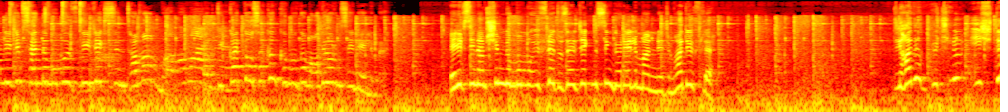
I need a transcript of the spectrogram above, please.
anneciğim. Sen de mumu üfleyeceksin tamam mı? Tamam anne. Bak dikkatli ol sakın kımıldama. Alıyorum seni elime. Elif Sinem şimdi mumu üfle düzelecek misin görelim anneciğim. Hadi üfle. Hadi güçlü işte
